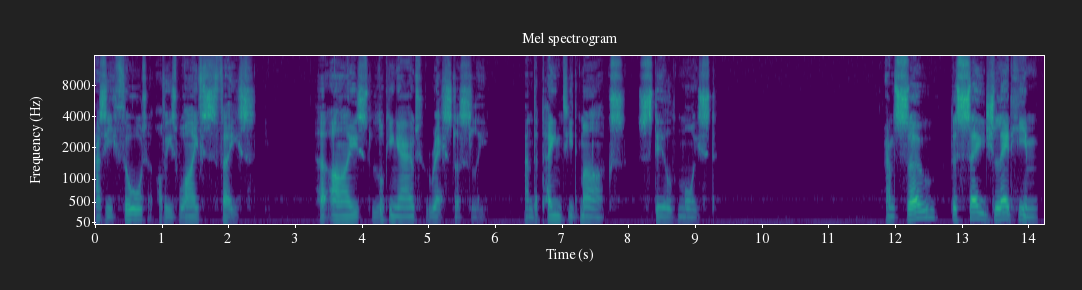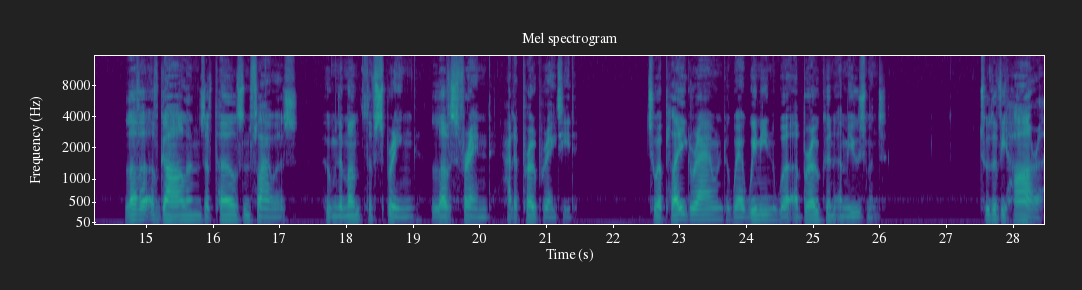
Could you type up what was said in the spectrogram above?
as he thought of his wife's face, her eyes looking out restlessly, and the painted marks still moist. And so the sage led him, lover of garlands of pearls and flowers, whom the month of spring, love's friend, had appropriated, to a playground where women were a broken amusement, to the vihara,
